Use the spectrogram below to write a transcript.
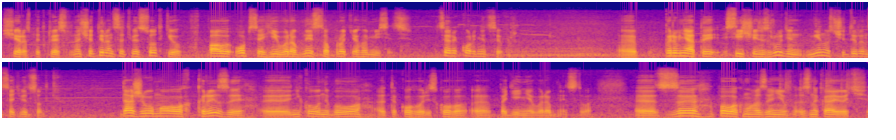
ще раз підкреслю, на 14% впали обсяги виробництва протягом місяця. Це рекордні цифри. Е, Порівняти січень з грудень мінус 14%. Навіть в умовах кризи е, ніколи не було е, такого різкого падіння виробництва. З полок магазинів зникають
